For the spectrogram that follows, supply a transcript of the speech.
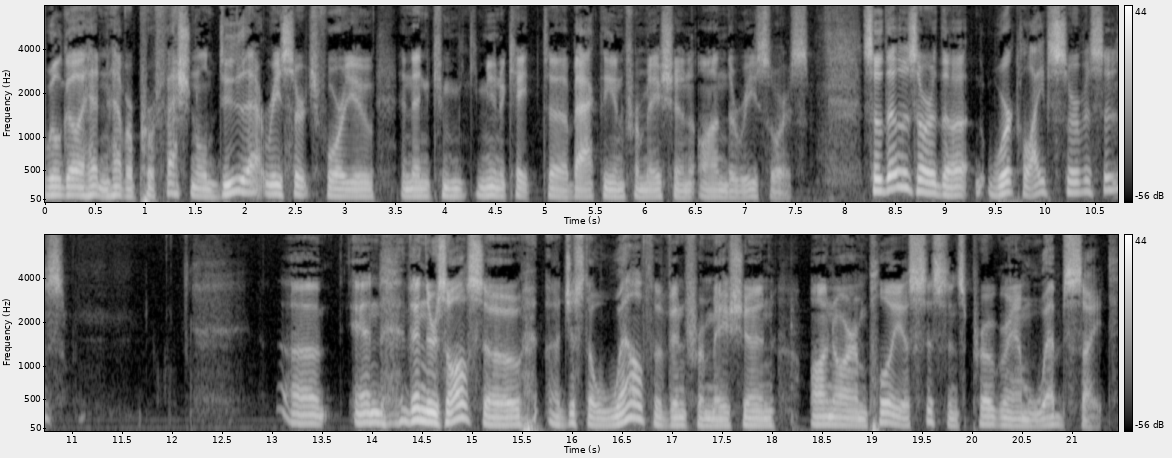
we'll go ahead and have a professional do that research for you and then com- communicate uh, back the information on the resource. So, those are the work life services. Uh, and then there's also uh, just a wealth of information on our Employee Assistance Program website.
